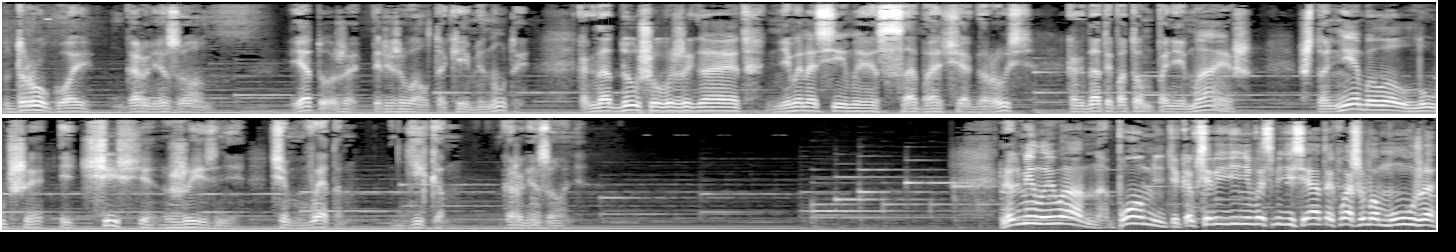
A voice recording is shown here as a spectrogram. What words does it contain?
в другой гарнизон. Я тоже переживал такие минуты, когда душу выжигает невыносимая собачья грусть, когда ты потом понимаешь, что не было лучше и чище жизни, чем в этом диком гарнизоне. Людмила Ивановна, помните, как в середине 80-х вашего мужа,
